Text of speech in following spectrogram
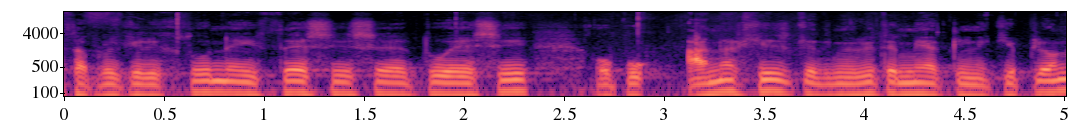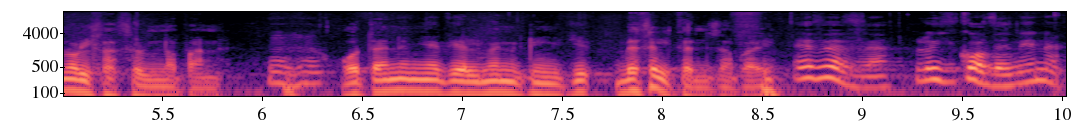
θα προκηρυχθούν οι θέσεις ε, του ΕΣΥ, όπου αν αρχίζει και δημιουργείται μια κλινική, πλέον όλοι θα θέλουν να πάνε. Όταν είναι μια διαλυμένη κλινική, δεν θέλει κανείς να πάει. Ε, βέβαια. Λογικό δεν είναι.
